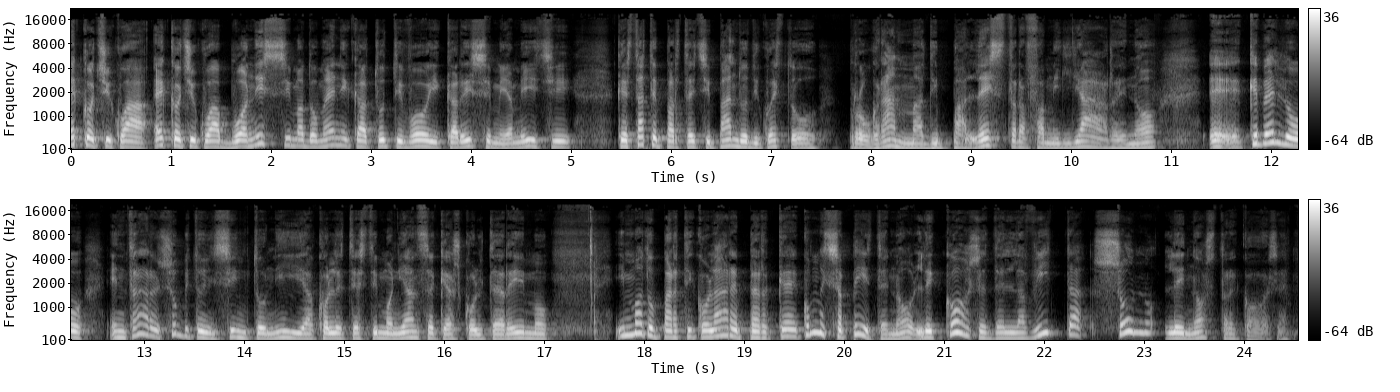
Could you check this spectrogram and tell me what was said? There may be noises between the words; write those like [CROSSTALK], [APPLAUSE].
Eccoci qua, eccoci qua, buonissima domenica a tutti voi carissimi amici che state partecipando di questo programma di palestra familiare, no? Eh, che bello entrare subito in sintonia con le testimonianze che ascolteremo, in modo particolare perché, come sapete, no? le cose della vita sono le nostre cose.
